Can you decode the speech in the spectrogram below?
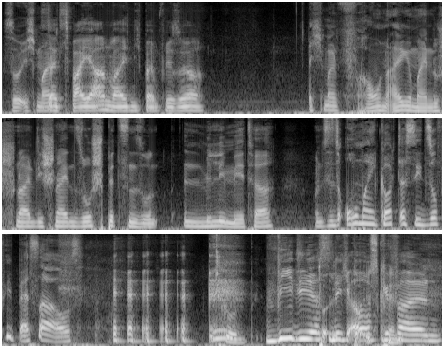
So, ich meine, seit zwei Jahren war ich nicht beim Friseur. ich meine, Frauen allgemein, du schneid, die schneiden so Spitzen, so einen Millimeter. Und sind so, oh mein Gott, das sieht so viel besser aus. Wie dir das Da- nicht kein- aufgefallen?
